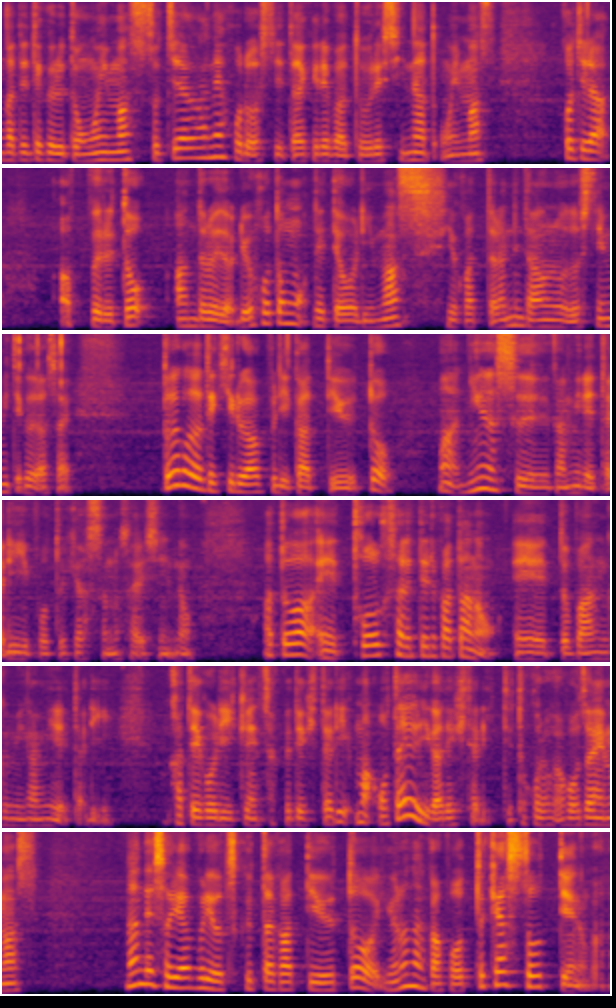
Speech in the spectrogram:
が出てくると思います。そちらがね、フォローしていただければと嬉しいなと思います。こちら、Apple と Android 両方とも出ております。よかったらね、ダウンロードしてみてください。どういうことができるアプリかっていうと、まあ、ニュースが見れたり、ポッドキャストの最新の、あとは、えー、登録されている方の、えーと、番組が見れたり、カテゴリー検索できたり、まあ、お便りができたりっていうところがございます。なんでそういうアプリを作ったかっていうと世の中ポッドキャストっていうのが、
